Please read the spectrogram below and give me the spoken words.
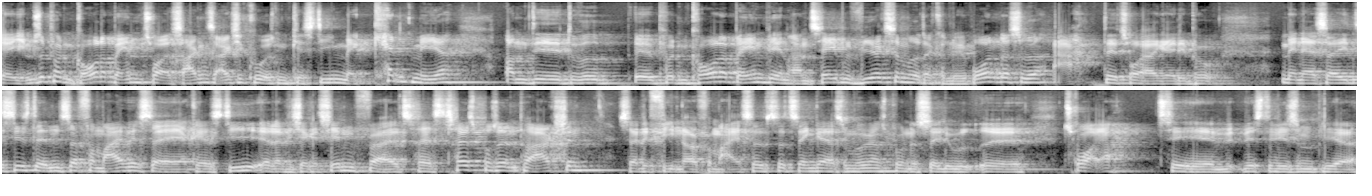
øh, jamen så på den korte bane tror jeg sagtens, at aktiekursen kan stige markant mere. Om det, du ved, øh, på den korte bane bliver en rentabel virksomhed, der kan løbe rundt osv., ah, det tror jeg ikke rigtig på. Men altså i det sidste ende, så for mig, hvis jeg kan stige, eller hvis jeg kan tjene for 50-60% på aktien, så er det fint nok for mig. Så, så tænker jeg som udgangspunkt at sælge ud, øh, tror jeg, til, hvis det ligesom bliver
